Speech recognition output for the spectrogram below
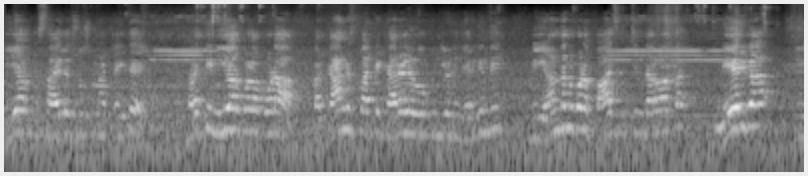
నియోజక స్థాయిలో చూసుకున్నట్లయితే ప్రతి నియోజకవర్గంలో కూడా మరి కాంగ్రెస్ పార్టీ కార్యాలయం ఓపెన్ చేయడం జరిగింది. మీ అందరిని కూడా బాధ్యత ఇచ్చిన తర్వాత నేరుగా ఈ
